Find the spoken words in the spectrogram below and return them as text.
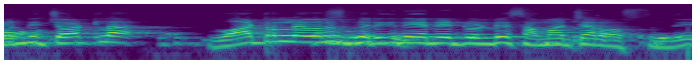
కొన్ని చోట్ల వాటర్ లెవెల్స్ పెరిగినాయి అనేటువంటి సమాచారం వస్తుంది.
